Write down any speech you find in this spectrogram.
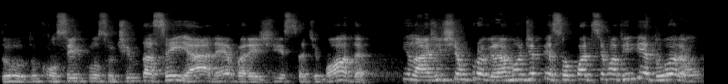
do, do, conselho consultivo da CIA, né, varejista de moda, e lá a gente tem um programa onde a pessoa pode ser uma vendedora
